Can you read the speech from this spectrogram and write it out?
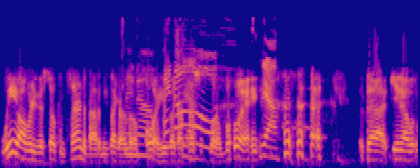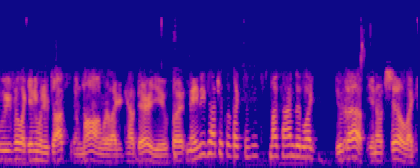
We always are so concerned about him. He's like our little know. boy. He's I like our know. precious little boy. Yeah. that you know we feel like anyone who talks to him wrong, we're like, how dare you? But maybe Patrick was like, this is my time to like do it up, you know, chill. Like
